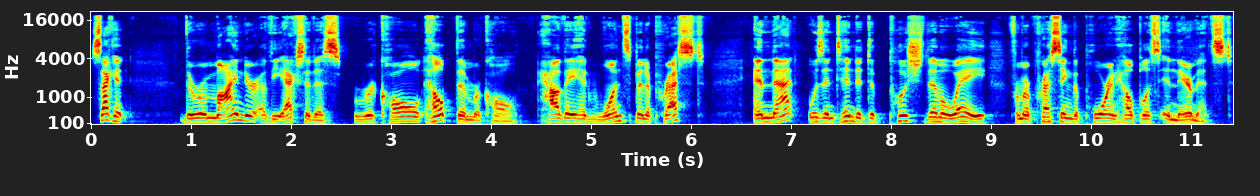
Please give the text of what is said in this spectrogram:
Second, the reminder of the Exodus recalled, helped them recall how they had once been oppressed, and that was intended to push them away from oppressing the poor and helpless in their midst.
